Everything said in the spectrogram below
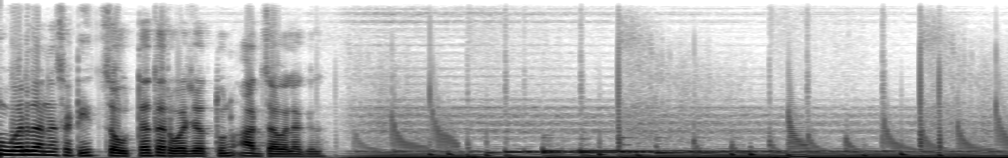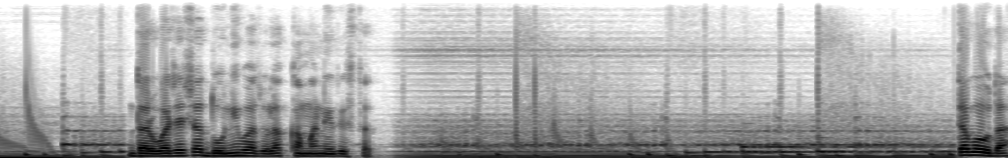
वर जाण्यासाठी चौथ्या दरवाज्यातून आत जावं लागेल. दरवाजाच्या दोन्ही बाजूला कमानी दिसतात. त्या बहुधा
